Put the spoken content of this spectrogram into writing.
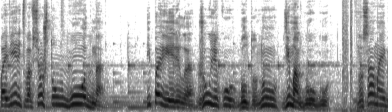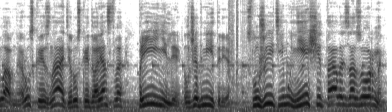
поверить во все, что угодно, и поверила жулику, болтуну, демагогу. Но самое главное, русское знать и русское дворянство приняли Лжедмитрия. Служить ему не считалось зазорным.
